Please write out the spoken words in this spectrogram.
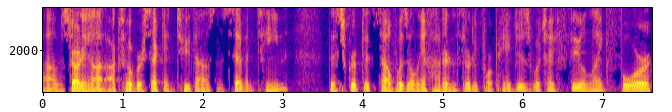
um, starting on October 2nd, 2017. The script itself was only 134 pages, which I feel like for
